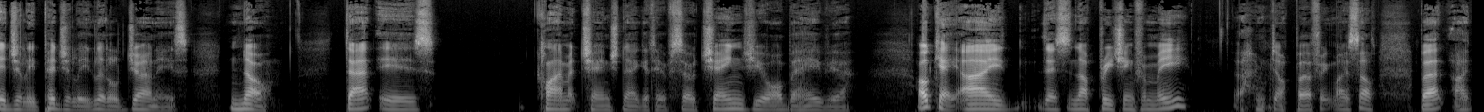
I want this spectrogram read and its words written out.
idgily pidgily little journeys. No, that is climate change negative. So change your behavior. Okay, I there's enough preaching from me. I'm not perfect myself, but I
